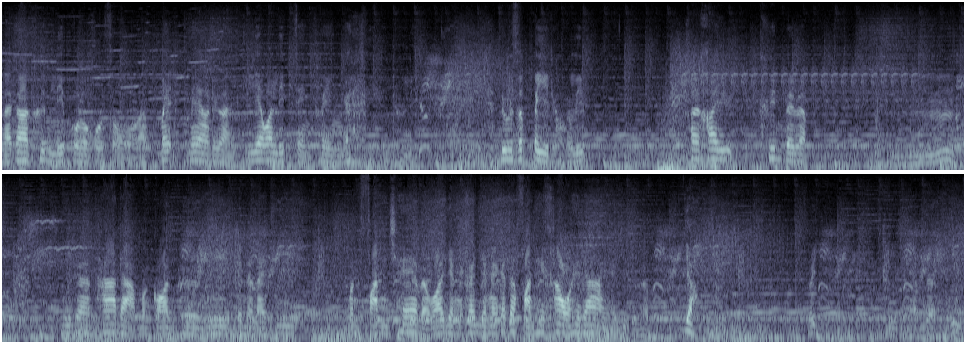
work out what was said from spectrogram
แล้วก็ขึ้นลิฟต์โกโลโกโซครับไม่ไม่เอาดีกว่าเรียกว่าลิฟต์เสียงเพลงก็ได้ดู speed ของลิฟต์ค่อยๆ ขึ้นไปแบบอื้อหือนี่ก็ท่าดาบมังกรเพลิงนี่เป็นอะไรที่มันฟันแช่แบบว่ายังไงก็ยังไงก็จะฟันให้เข้าให้ได้ครับคิดดูครับอย่าเฮ้ยมีแถมด้วยอีก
